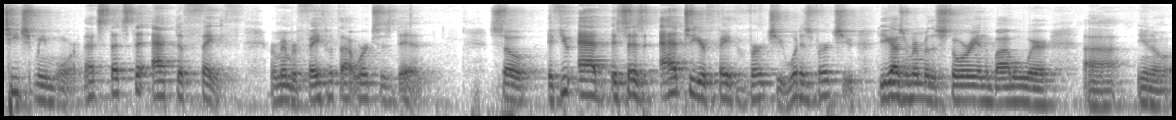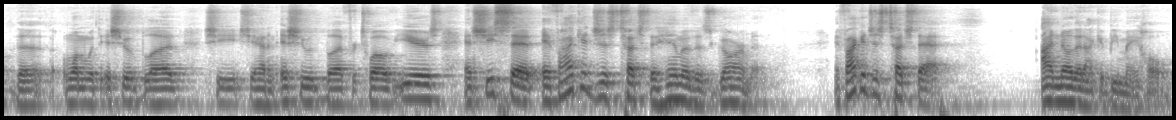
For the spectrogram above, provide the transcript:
Teach me more. That's, that's the act of faith. Remember, faith without works is dead. So if you add, it says, add to your faith virtue. What is virtue? Do you guys remember the story in the Bible where, uh, you know, the woman with the issue of blood, she, she had an issue with blood for 12 years, and she said, if I could just touch the hem of his garment, if I could just touch that, I know that I could be made whole.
